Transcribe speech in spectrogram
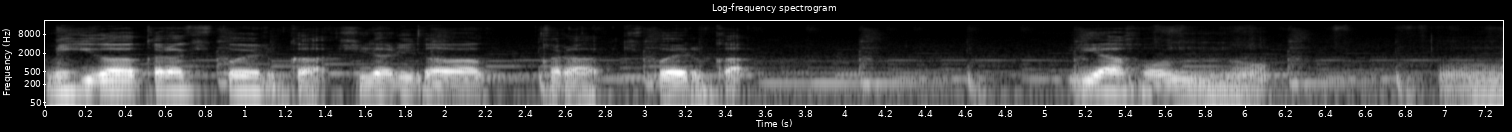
右側から聞こえるか左側から聞こえるか。イヤホンのうん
